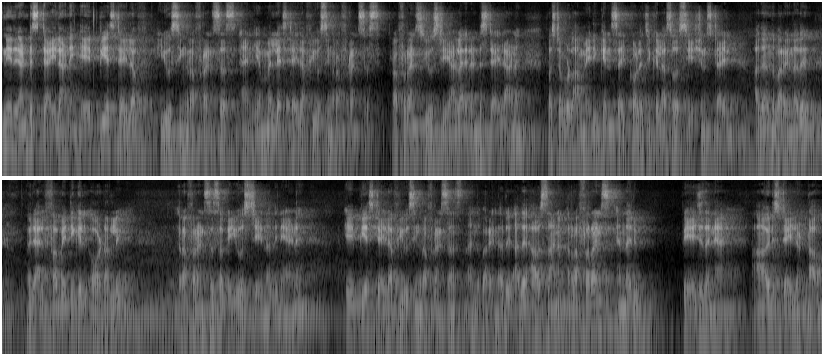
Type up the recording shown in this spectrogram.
ഇനി രണ്ട് സ്റ്റൈലാണ്. A P A style of using references and M L A style of using references reference use ചെയ്യാനുള്ള രണ്ട് സ്റ്റൈലാണ്. First of all American psychological association style അതെന്ന് പറയുന്നത് ഒരു അൽഫബറ്റിക്കൽ ഓർഡറിൽ റെഫറൻസസ് ഒക്കെ യൂസ് ചെയ്യുന്നതിനെയാണ്. A P A style of using references എന്ന് പറയുന്നത്. അത് അവസാനം റെഫറൻസ് എന്നൊരു പേജ് തന്നെ ആ ഒരു സ്റ്റൈലുണ്ടാവും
